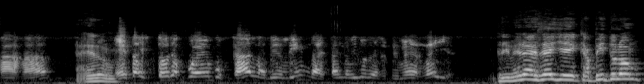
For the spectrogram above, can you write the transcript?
Ajá. Pero, Esta historia pueden buscarla, bien linda, está en el libro de los primeros reyes. Primera de Reyes, capítulo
